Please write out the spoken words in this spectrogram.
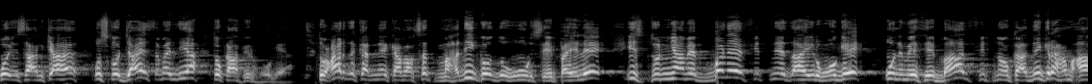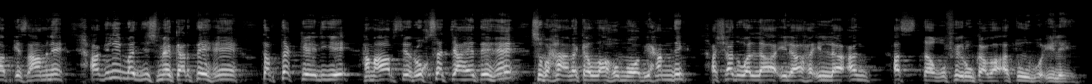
وہ انسان کیا ہے؟ اس کو جائز سمجھ لیا تو کافر ہو گیا۔ تو عرض کرنے کا مقصد مہدی کو ظہور سے پہلے اس دنیا میں بڑے فتنے ظاہر ہوں گے۔ ان میں سے بعد فتنوں کا ذکر ہم آپ کے سامنے اگلی مجلس میں کرتے ہیں۔ تب تک کے لیے ہم آپ سے رخصت چاہتے ہیں۔ سبحانک اللہم و بحمدک، اشہد اللہ الہ الا انت أستغفرك وأتوب إليك.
